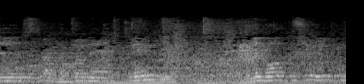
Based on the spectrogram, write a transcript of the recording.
इस तरह बच्चों ने एक्सप्लेन किया। मुझे बहुत खुशी हुई कि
